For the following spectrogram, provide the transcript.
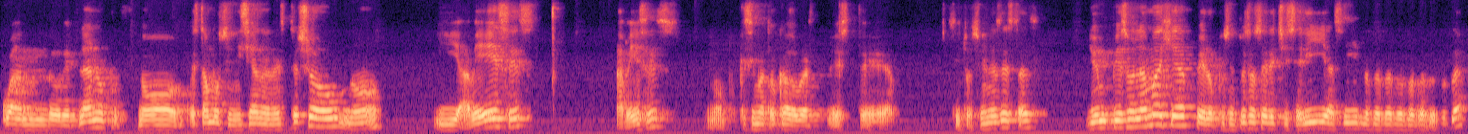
cuando de plano pues, no estamos iniciando en este show, ¿no? Y a veces, a veces ¿no? Porque sí me ha tocado ver este, situaciones de estas. Yo empiezo en la magia, pero pues empiezo a hacer hechicería, así, bla, bla, bla, bla, bla, bla.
